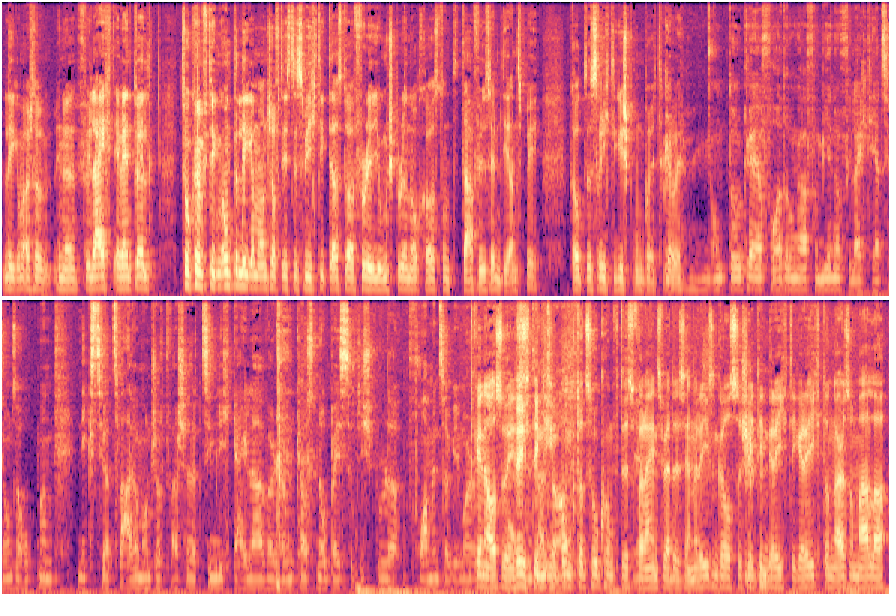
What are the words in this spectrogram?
Liga, also in einer vielleicht eventuell zukünftigen Unterligamannschaft ist es wichtig, dass du auch viele Jungspieler noch hast und dafür ist eben die 1B gerade das richtige Sprungbrett, glaube ich. Und da gleich eine Forderung auch von mir noch, vielleicht hört sich unser Obmann, nächstes Jahr Zweiermannschaft war schon ziemlich geiler, weil dann kannst du noch besser die Spieler formen, sage ich mal. Genau so ist Richtig. Also Im Punkt der Zukunft des ja. Vereins wäre das ein riesengroßer Schritt in die richtige Richtung. Also Maler,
